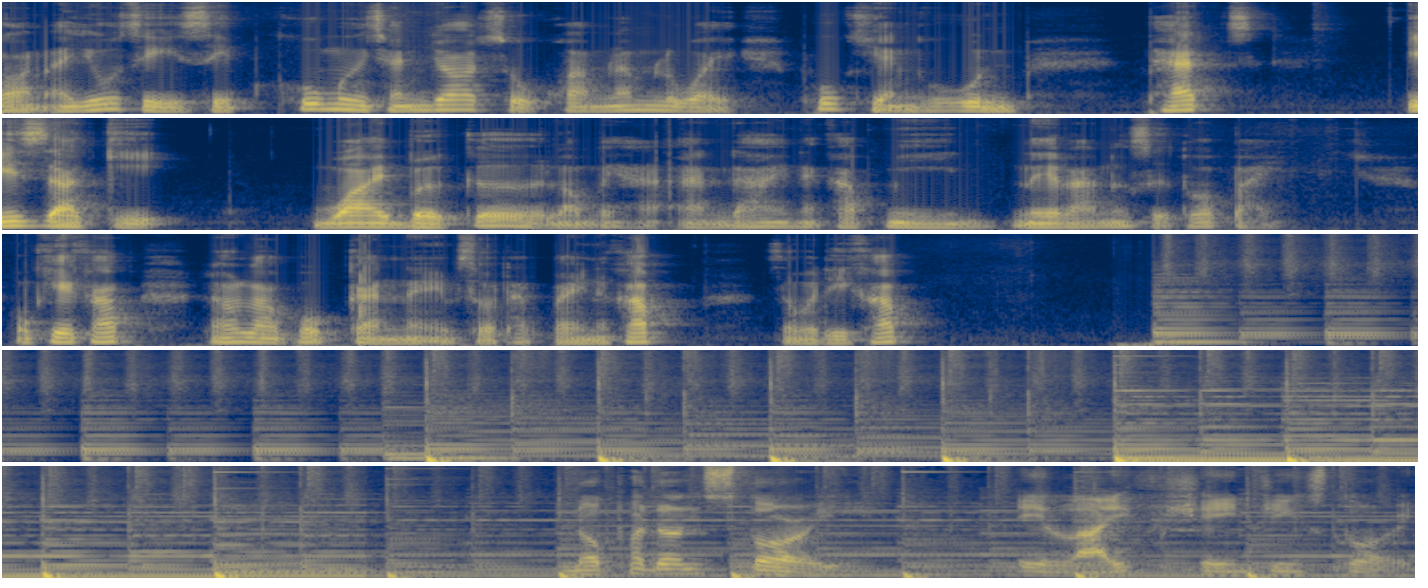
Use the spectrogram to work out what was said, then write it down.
ก่อนอายุ 40 คู่มือชั้นยอดสู่ความร่ำรวย ผู้เขียนคุณแพทอิซากิไวเบอร์เกอร์ลองไปหาอ่านได้นะครับ มีในร้านหนังสือทั่วไป โอเคครับ แล้วเราพบกันใน episode ถัดไปนะครับ สวัสดีครับ n o p a d o n Story a life changing story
